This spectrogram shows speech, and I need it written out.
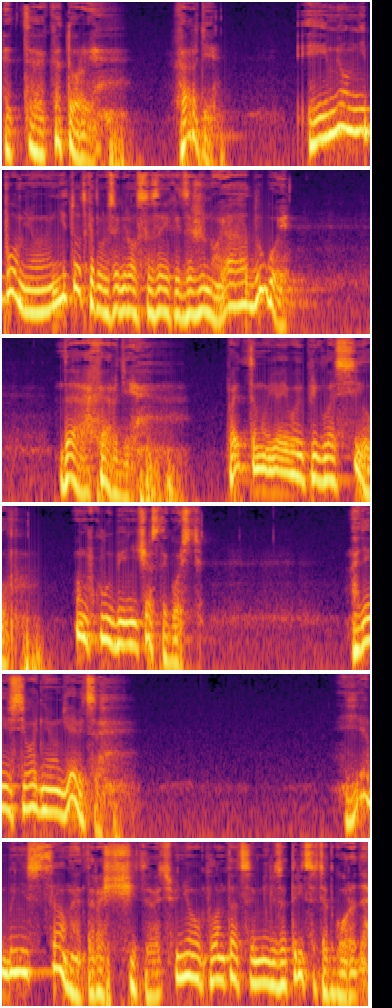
«Это который? Харди?» Имен не помню, не тот, который собирался заехать за женой, а другой. Да, Харди. Поэтому я его и пригласил. Он в клубе нечастый гость. Надеюсь, сегодня он явится. Я бы не стал на это рассчитывать. У него плантация миль за тридцать от города.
